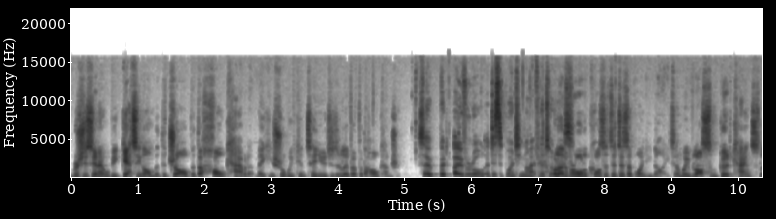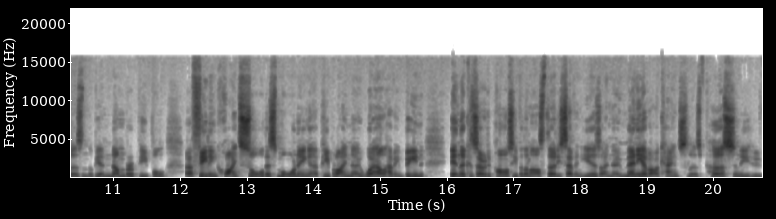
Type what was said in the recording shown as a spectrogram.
Rishi Sunak will be getting on with the job with the whole cabinet, making sure we continue to deliver for the whole country. So, but overall, a disappointing night for the Tories. Well, overall, of course, it's a disappointing night, and we've lost some good councillors, and there'll be a number of people uh, feeling quite sore this morning. Uh, people I know well, having been in the Conservative Party for the last 37 years. I know many of our councillors personally who've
